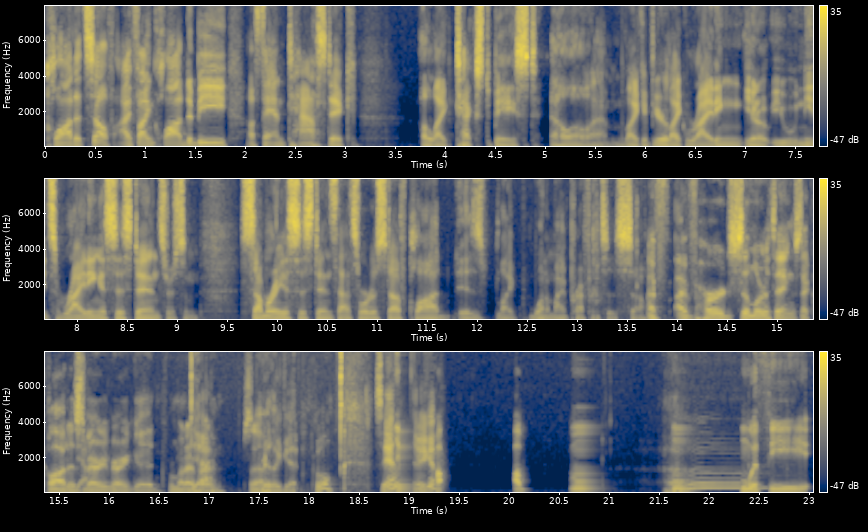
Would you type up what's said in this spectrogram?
Claude itself. I find Claude to be a fantastic a like text-based LLM. Like if you're like writing, you know, you need some writing assistance or some summary assistance, that sort of stuff. Claude is like one of my preferences. So I've I've heard similar things that Claude is yeah. very very good from what I've yeah, heard. So really good. Cool. So yeah, there you go. Uh, with the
